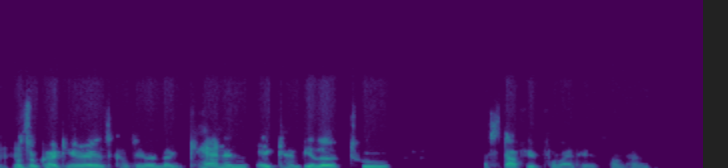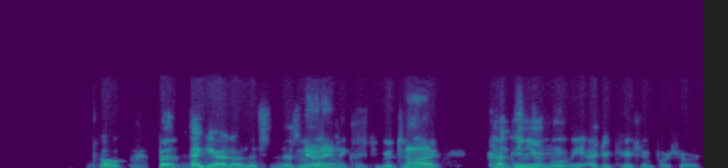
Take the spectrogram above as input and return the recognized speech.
Mm-hmm. Also, Criterion is considered the canon. It can be a little too stuffy for my taste sometimes. So, but thank you, Adam. This this will definitely contribute to uh, my continued movie education for sure.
